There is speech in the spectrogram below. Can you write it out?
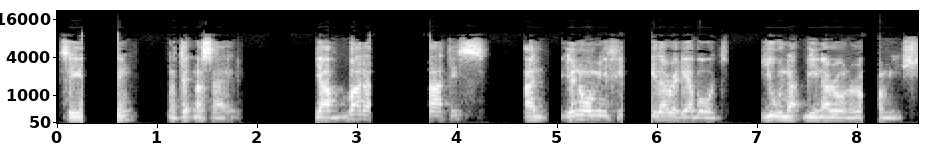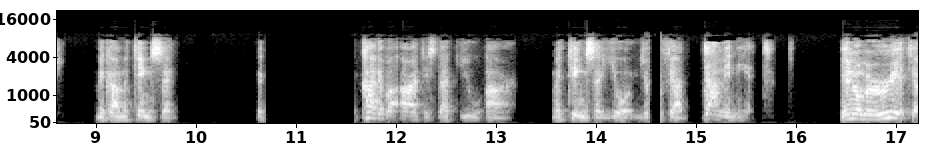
See, no take no side. You're a bad artist, and you know me feel already about you not being around Romeich. Because I think say the caliber artist that you are, I think say you you feel dominate. You know, me rate you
